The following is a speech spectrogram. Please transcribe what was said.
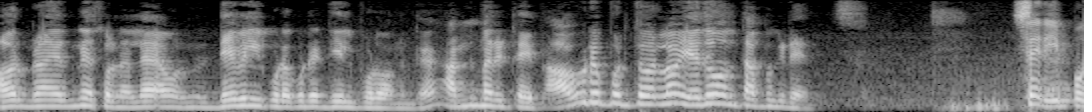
அவர் நான் ஏற்கனவே சொன்னல டெவில் கூட கூட டீல் போடுவாங்கன்ட்டு அந்த மாதிரி டைப் அவரை பொறுத்தவரைலாம் எதுவும் தப்பு கிடையாது. சரி இப்போ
